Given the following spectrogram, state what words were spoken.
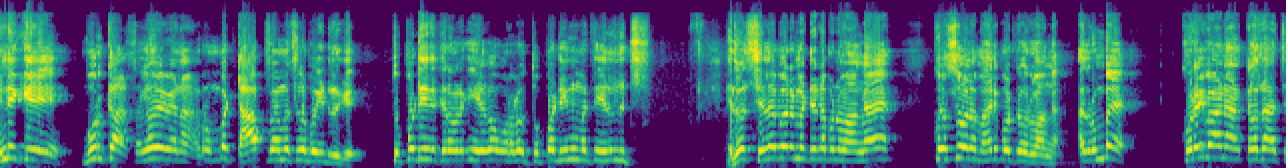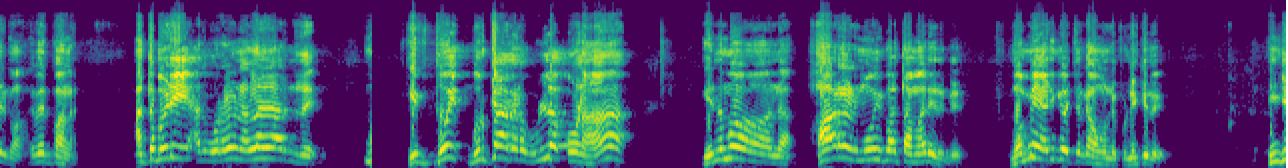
இன்னைக்கு புர்கா சொல்லவே வேணாம். ரொம்ப டாப் ஃபேமஸ்ல போயிட்டு இருக்கு. துப்பட்டி இருக்கிற வரைக்கும் ஏதோ ஓரளவு துப்பட்டின்னு மட்டும் இருந்துச்சு. ஏதோ சில பேர் மட்டும் என்ன பண்ணுவாங்க? கொசுவலை மாதிரி போட்டு வருவாங்க. அது ரொம்ப குறைவான ஆட்களை தான் வச்சிருக்கோம். இருப்பாங்க. மற்றபடி அது ஓரளவு நல்லதா இருந்தது. போய் புர்கா கடை உள்ள போனா என்னமோ அந்த ஹாரர் மூவி பார்த்த மாதிரி இருக்கு. பொம்மையை அடிக்க வச்சிருக்கான் ஒண்ணு இப்ப நிக்குது. இங்க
